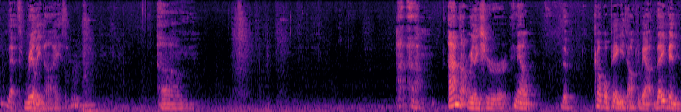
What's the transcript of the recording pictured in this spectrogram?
That's really nice. Um, I, I'm not really sure. Now, the couple Peggy talked about, they've been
